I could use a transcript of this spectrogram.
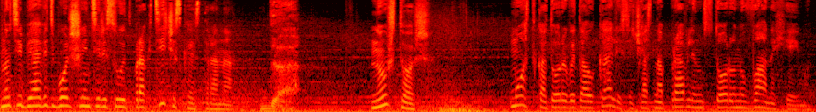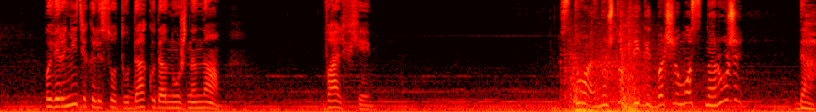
Но тебя ведь больше интересует практическая сторона. Да. Ну что ж, мост, который вы толкали, сейчас направлен в сторону Ванахейма. Поверните колесо туда, куда нужно нам. В Альфхейм. Стой, ну что, двигает большой мост снаружи? Да.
